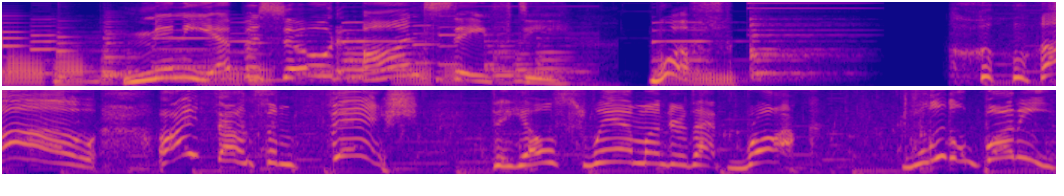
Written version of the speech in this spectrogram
Mini episode on safety. Woof. Whoa! I found some fish! They all swam under that rock. Little bunny,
